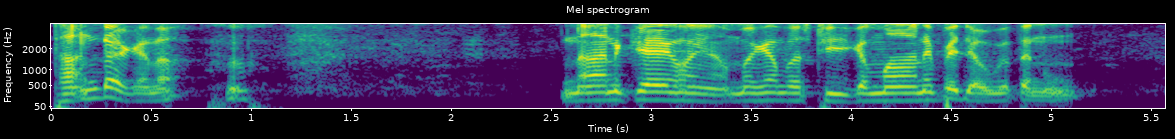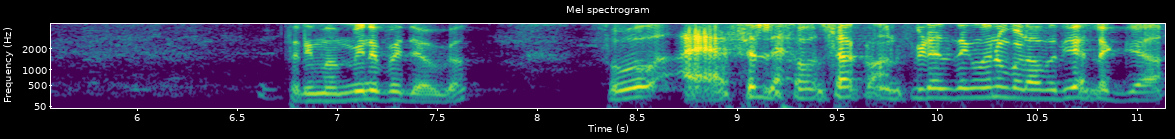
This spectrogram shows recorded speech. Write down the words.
ਠੰਡ ਹੈ ਕਹਿੰਦਾ। ਨਾਨਕੇ ਆਏ ਹੋਏ ਆ। ਮੈਂ ਕਿਹਾ, ਬਸ ਠੀਕ ਹੈ, ਮਾਂ ਨੇ ਭੇਜਾਊਗਾ ਤੈਨੂੰ। ਤੇਰੀ ਮੰਮੀ ਨੇ ਭੇਜਾਊਗਾ ਸੋ ਐਸ ਲੈਵਲ ਦਾ ਕੌਨਫੀਡੈਂਸ ਦੇਖ, ਮੈਨੂੰ ਬੜਾ ਵਧੀਆ ਲੱਗਿਆ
